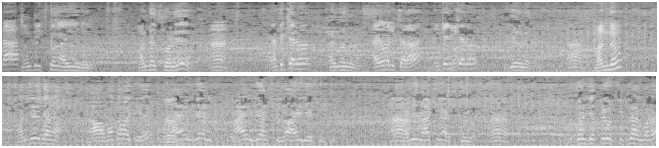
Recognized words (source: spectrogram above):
మంది తెచ్చుకొని ఐదు వందలు. మంది తెచ్చుకొని ఆ. ఎంత ఇచ్చారు? ఐదు వందలు. ఐదు వందలు ఇచ్చారా? ఇంకేం ఇచ్చారు? ఇదేం లేదండి ఆ. మందు? మంది నా అబద్ధం అయితే ఆ. ఆయన విజయ- ఆయన విజయస్తులు ఆయన చేస్తుంది ఆ. అని నాట్యగారి స్కూల్లో ఆ. ఇద్దరు చెప్పే తిట్టినా కూడా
